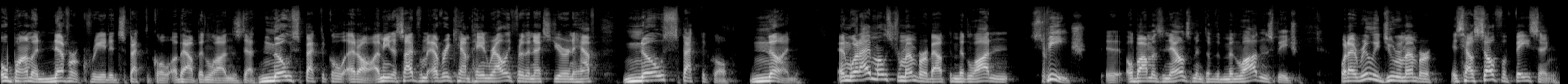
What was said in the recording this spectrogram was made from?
Obama never created spectacle about bin Laden's death. No spectacle at all. I mean, aside from every campaign rally for the next year and a half, no spectacle, none. And what I most remember about the bin Laden speech Uh, Obama's announcement of the bin Laden speech, what I really do remember is how self effacing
